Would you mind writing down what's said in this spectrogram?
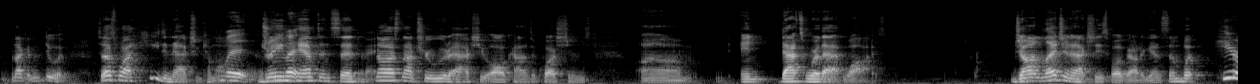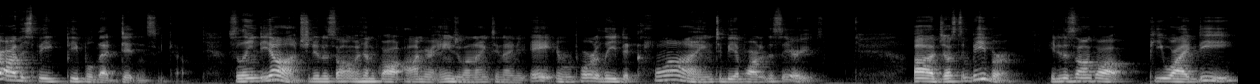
I'm not going to do it. So that's why he didn't actually come on. But- Dream but- Hampton said, Right. No, that's not true. We would asked you all kinds of questions. Um, and that's where that lies. John Legend actually spoke out against him, but here are the speak people that didn't speak up. Celine Dion, she did a song with him called I'm Your Angel in 1998 and reportedly declined to be a part of the series. Uh, Justin Bieber, he did a song called PYD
